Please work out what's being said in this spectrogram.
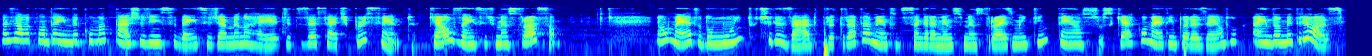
mas ela conta ainda com uma taxa de incidência de amenorreia de 17%, que é a ausência de menstruação. É um método muito utilizado para o tratamento de sangramentos menstruais muito intensos, que acometem, por exemplo, a endometriose,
